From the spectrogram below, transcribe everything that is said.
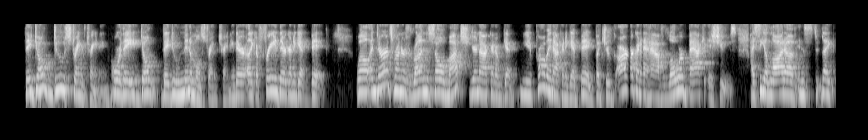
They don't do strength training or they don't, they do minimal strength training. They're like afraid they're going to get big. Well, endurance runners run so much, you're not going to get, you're probably not going to get big, but you are going to have lower back issues. I see a lot of, inst- like,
